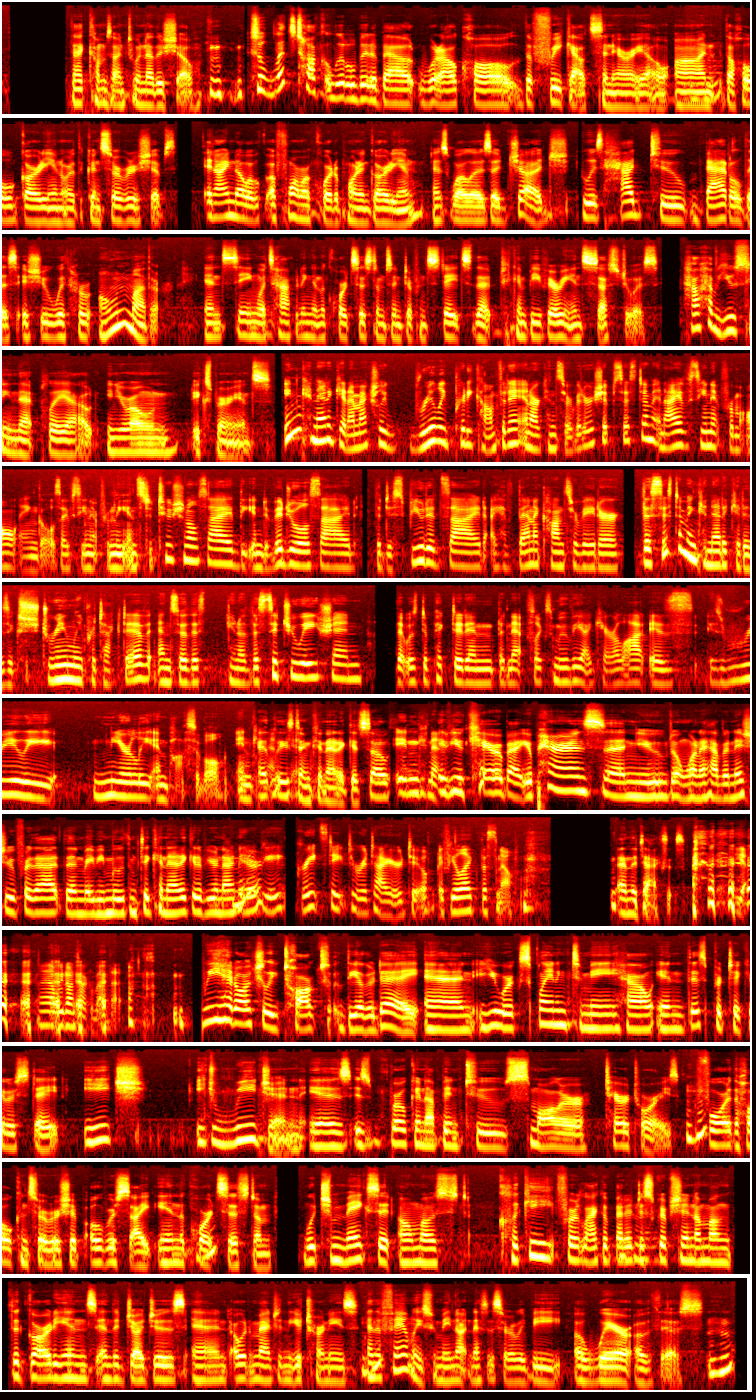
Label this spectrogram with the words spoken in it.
that comes on to another show. so let's talk a little bit about what I'll call the freak out scenario on mm-hmm. the whole guardian or the conservatorships. And I know a, a former court appointed guardian, as well as a judge, who has had to battle this issue with her own mother and seeing what's happening in the court systems in different states that can be very incestuous. How have you seen that play out in your own experience? In Connecticut, I'm actually really pretty confident in our conservatorship system, and I have seen it from all angles. I've seen it from the institutional side, the individual side, the disputed side. I have been a conservator. The system in Connecticut is extremely protective, and so this, you know, the situation that was depicted in the Netflix movie I Care a Lot is is really nearly impossible in Connecticut. At least in Connecticut. So, In Connecticut. if you care about your parents and you don't want to have an issue for that, then maybe move them to Connecticut if you're not here Maybe. Great state to retire to if you like the snow. and the taxes. yeah. We don't talk about that. We had actually talked the other day, and you were explaining to me how in this particular state, each each region is is broken up into smaller territories mm-hmm. for the whole conservatorship oversight in the court mm-hmm. system, which makes it almost clicky, for lack of better mm-hmm. description, among the guardians and the judges, and I would imagine the attorneys and the families who may not necessarily be aware of this.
